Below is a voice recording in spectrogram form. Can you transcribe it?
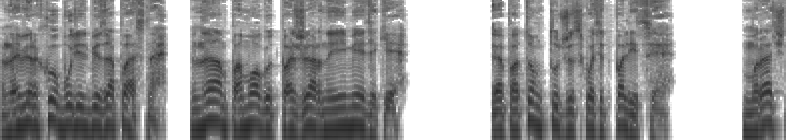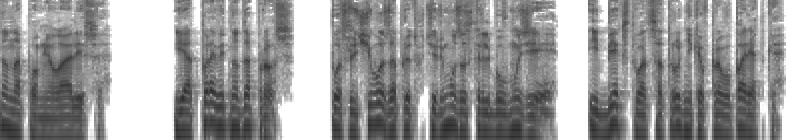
«Наверху будет безопасно. Нам помогут пожарные и медики». А потом тут же схватит полиция. Мрачно напомнила Алиса. И отправит на допрос, после чего запрет в тюрьму за стрельбу в музее и бегство от сотрудников правопорядка.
